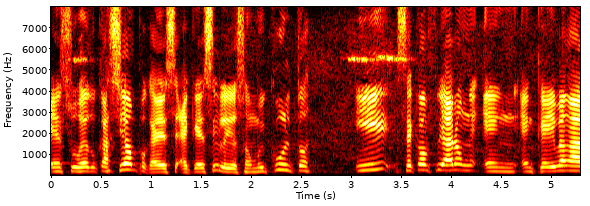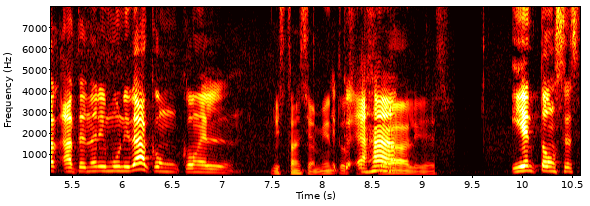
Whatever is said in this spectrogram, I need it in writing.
en su educación, porque hay, que decirlo, ellos son muy cultos, y se confiaron en, que iban a, tener inmunidad con, el... Distanciamiento social y eso. Y entonces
